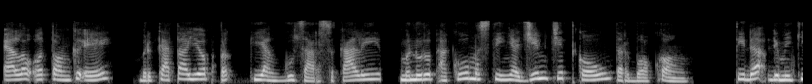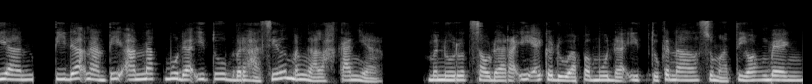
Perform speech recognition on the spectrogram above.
Elo Otong Kee, berkata Yopek yang gusar sekali, menurut aku mestinya Jim Chit Kou terbokong. Tidak demikian, tidak nanti anak muda itu berhasil mengalahkannya. Menurut saudara Ie kedua pemuda itu kenal Sumationg Beng,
